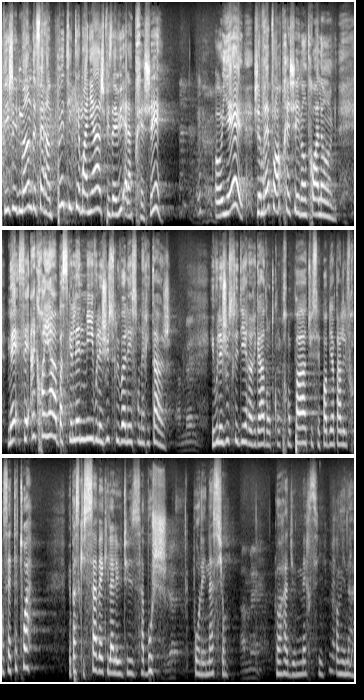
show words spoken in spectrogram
Puis je lui demande de faire un petit témoignage. Puis vous avez vu, elle a prêché. Oh yeah, j'aimerais pouvoir prêcher dans trois langues. Mais c'est incroyable parce que l'ennemi voulait juste lui voler son héritage. Il voulait juste lui dire, regarde, on ne te comprend pas, tu sais pas bien parler le français, tais-toi. Mais parce qu'il savait qu'il allait utiliser sa bouche pour les nations. Gloire à Dieu. Merci, Romina.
